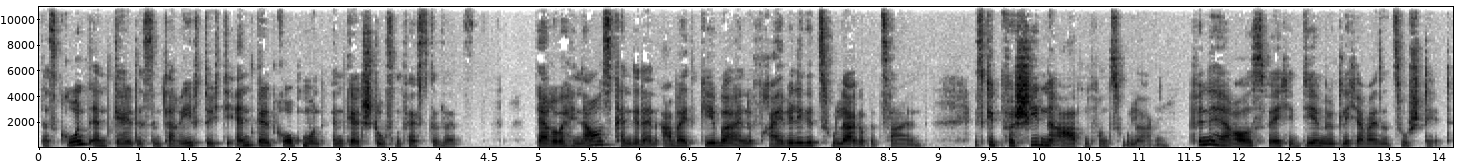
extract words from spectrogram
Das Grundentgelt ist im Tarif durch die Entgeltgruppen und Entgeltstufen festgesetzt. Darüber hinaus kann dir dein Arbeitgeber eine freiwillige Zulage bezahlen. Es gibt verschiedene Arten von Zulagen. Finde heraus, welche dir möglicherweise zusteht.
